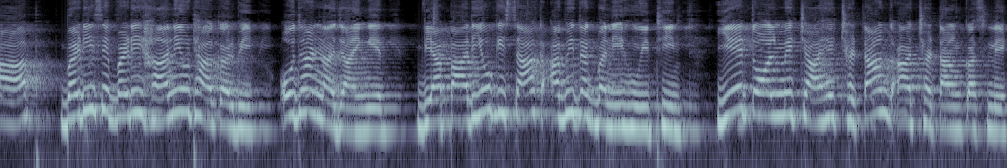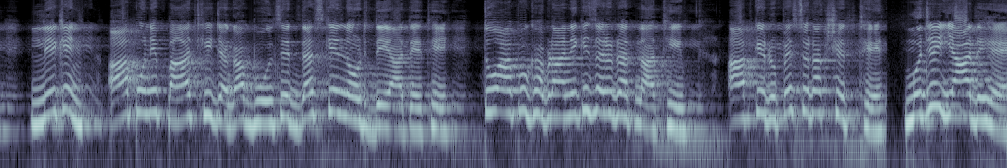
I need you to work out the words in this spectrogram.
आप बड़ी से बड़ी हानि उठाकर भी उधर न जाएँगे। व्यापारियों की साख अभी तक बनी हुई थी। ये तौल में चाहे छटांग आज छटांग कस ले लेकिन आप उन्हें पाँच की जगह भूल से दस के नोट दे आते थे तो आपको घबराने की ज़रूरत ना थी। आपके रुपए सुरक्षित थे। मुझे याद है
